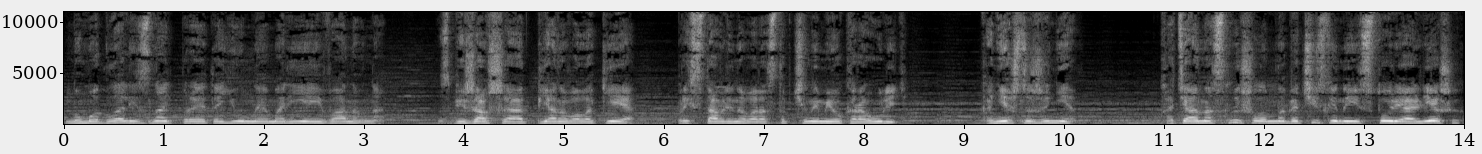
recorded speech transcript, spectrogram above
Но могла ли знать про это юная Мария Ивановна, сбежавшая от пьяного лакея, приставленного растопченным ее караулить? Конечно же нет. Хотя она слышала многочисленные истории о леших,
